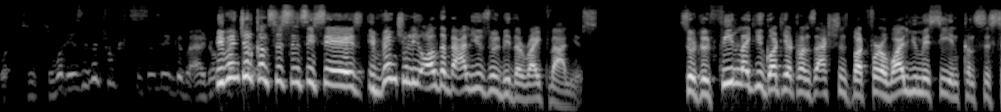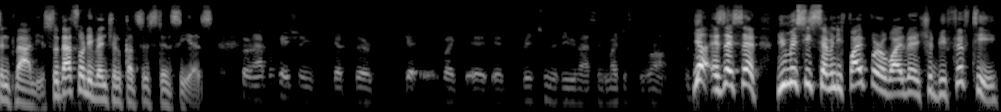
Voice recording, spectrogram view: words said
what, so, so what is eventual consistency? Because I don't Eventual consistency says eventually all the values will be the right values. So it will feel like you got your transactions, but for a while you may see inconsistent values. So that's what eventual consistency is. So an application gets there get like it, it reaching the DBMS and it might just be wrong. Yeah, as I said, you may see 75 for a while when it should be 50,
